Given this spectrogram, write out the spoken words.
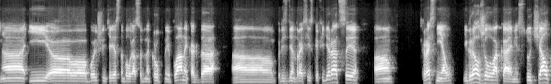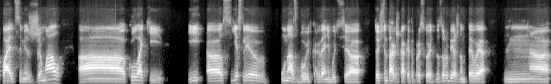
э, и э, больше интересно было особенно крупные планы, когда э, президент Российской Федерации э, краснел, играл желваками, стучал пальцами, сжимал а, кулаки. И а, если э, у нас будет когда-нибудь а, точно так же, как это происходит на зарубежном ТВ, а,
